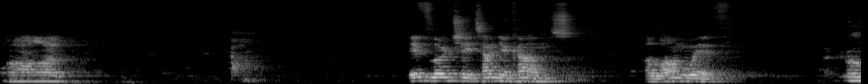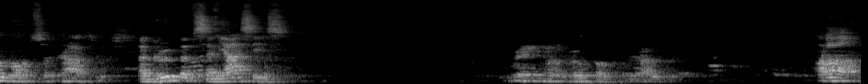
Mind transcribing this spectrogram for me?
Along with If Lord Chaitanya comes, along with a group of sannyasis, a group of sannyasis, bring a group of sannyasis, uh,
